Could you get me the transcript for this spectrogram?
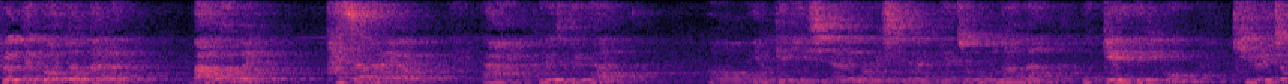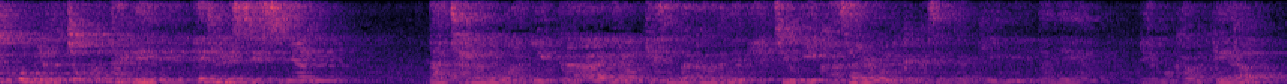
때또 어떤 날은 마음을 다잡아요. 아, 그래도 내가 어, 이렇게 계시는 어르신들한테 조금이나마 웃게 해드리고 길을 조금이라도 쫑긋하게 해드릴 수 있으면 나 잘하는 거 아닐까 이렇게 생각하거든요. 지금 이 가사를 보니까 그 생각이 나네요. 우리 한번 가볼게요.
